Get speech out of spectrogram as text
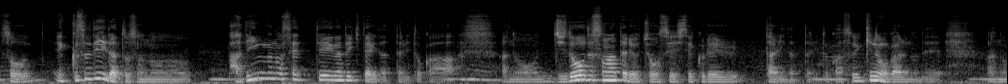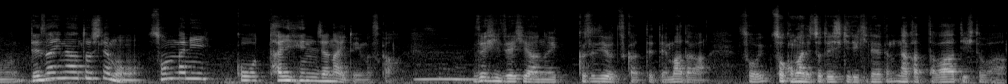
そう XD だとそのパディングの設定ができたりだったりとか、あの自動でその辺りを調整してくれたりだったりとか、うん。そういう機能があるのであのデザイナーとしてもそんなにこう大変じゃないと言いますか、うんぜひぜひあの XD を使っててまだそうそこまでちょっと意識できてなかったわっていう人は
